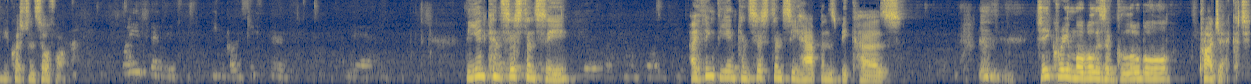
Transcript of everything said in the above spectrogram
Any questions so far? The inconsistency, I think the inconsistency happens because jQuery Mobile is a global project.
